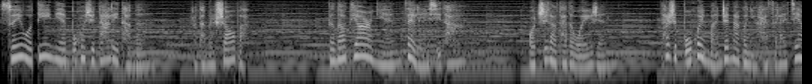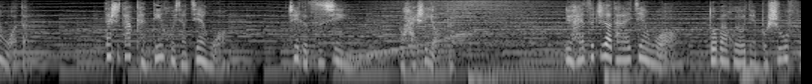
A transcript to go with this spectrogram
所以我第一年不会去搭理他们，让他们烧吧。等到第二年再联系他，我知道他的为人，他是不会瞒着那个女孩子来见我的。但是他肯定会想见我，这个自信我还是有的。女孩子知道他来见我，多半会有点不舒服。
